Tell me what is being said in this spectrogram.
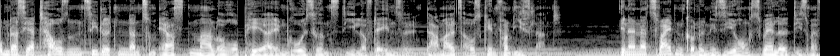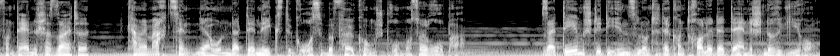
Um das Jahrtausend siedelten dann zum ersten Mal Europäer im größeren Stil auf der Insel, damals ausgehend von Island. In einer zweiten Kolonisierungswelle, diesmal von dänischer Seite, kam im 18. Jahrhundert der nächste große Bevölkerungsstrom aus Europa. Seitdem steht die Insel unter der Kontrolle der dänischen Regierung,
